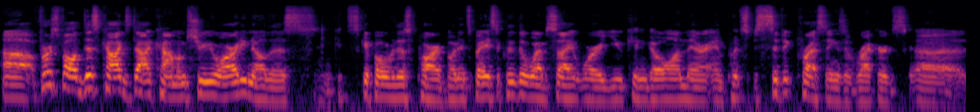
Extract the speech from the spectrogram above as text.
Uh, first of all, Discogs.com, I'm sure you already know this. You could skip over this part, but it's basically the website where you can go on there and put specific pressings of records uh,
